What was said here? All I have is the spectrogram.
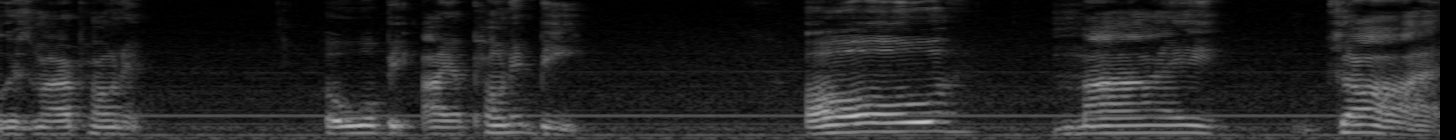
Who is my opponent? Who will be my opponent be? Oh my god.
